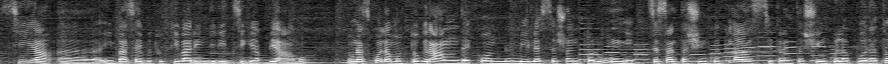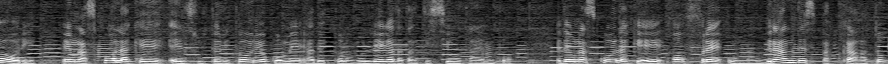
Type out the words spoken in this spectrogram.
sia eh, in base a tutti i vari indirizzi che abbiamo. È una scuola molto grande con 1600 alunni, 65 classi, 35 laboratori. È una scuola che è sul territorio, come ha detto la collega, da tantissimo tempo. Ed è una scuola che offre un grande spaccato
